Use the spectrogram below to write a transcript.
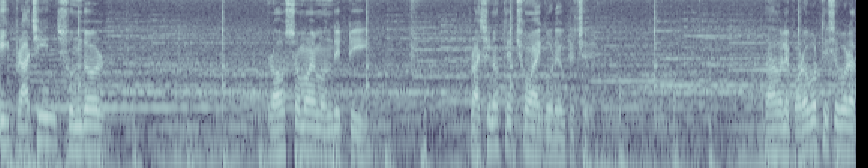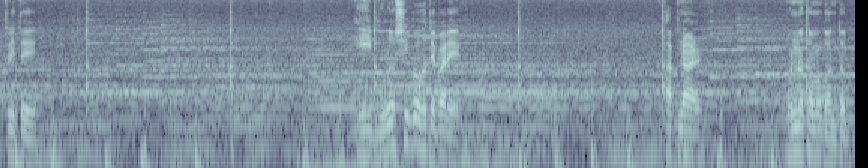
এই প্রাচীন সুন্দর রহস্যময় মন্দিরটি প্রাচীনত্বের ছোঁয়ায় গড়ে উঠেছে। তাহলে পরবর্তী শিবরাত্রিতে এই বুড়ো শিবও হতে পারে আপনার অন্যতম গন্তব্য।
